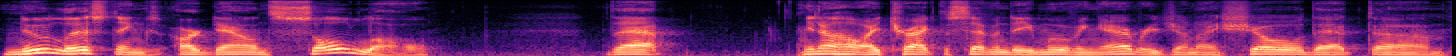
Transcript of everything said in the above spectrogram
New listings are down so low that, you know how I track the seven day moving average and I show that um,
